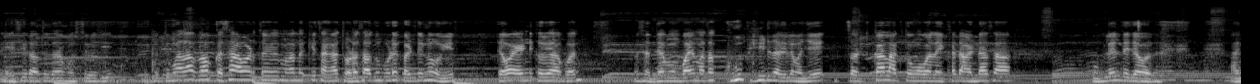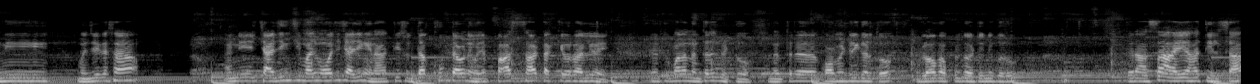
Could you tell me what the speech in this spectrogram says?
तर ए सी राहतो जरा मस्तपैकी. तर तुम्हाला ब्लॉग कसा आवडतोय मला नक्की सांगा. थोडासा अजून पुढे कंटिन्यू होईल. तेव्हा एंड करूया आपण. सध्या मोबाईल माझा खूप हिट झालेला म्हणजे चटका लागतो मोबाईल एखादा अंडासा उबलेल त्याच्यावर. आणि म्हणजे कसा आणि चार्जिंगची माझ्या मोबाईलची चार्जिंग आहे ना ती सुद्धा खूप डाऊन आहे. म्हणजे पाच सहा टक्केवर आलेली आहे. तर तुम्हाला नंतरच भेटतो. नंतर कॉमेंट्री करतो. ब्लॉग आपण कंटिन्यू करू. तर असा आहे हा तिलसा.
